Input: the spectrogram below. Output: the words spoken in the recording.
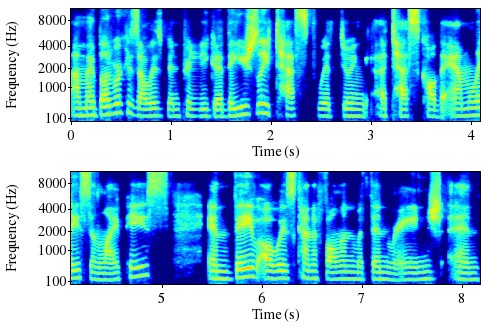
um, my blood work has always been pretty good. They usually test with doing a test called the amylase and lipase, and they've always kind of fallen within range. And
